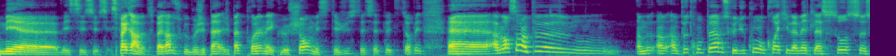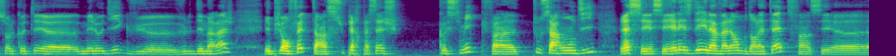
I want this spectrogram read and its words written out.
Mais, euh, mais c'est- pas grave, c'est pas grave parce que moi j'ai pas, j'ai pas de problème avec le chant, mais c'était juste cette petite surprise. Euh, un morceau un peu. Un, peu trompeur parce que du coup on croit qu'il va mettre la sauce sur le côté euh, mélodique vu, euh, vu le démarrage et puis en fait, t'as un super passage cosmique, enfin tout s'arrondit. Là, c'est LSD et lava lampe dans la tête. Enfin, c'est euh,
